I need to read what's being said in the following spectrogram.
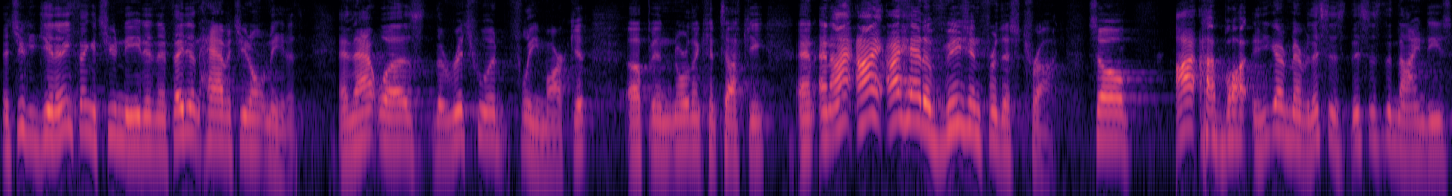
that you could get anything that you needed, and if they didn't have it, you don't need it. And that was the Richwood Flea Market up in northern Kentucky. And, and I, I, I had a vision for this truck. So I, I bought, and you got to remember, this is, this is the 90s.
